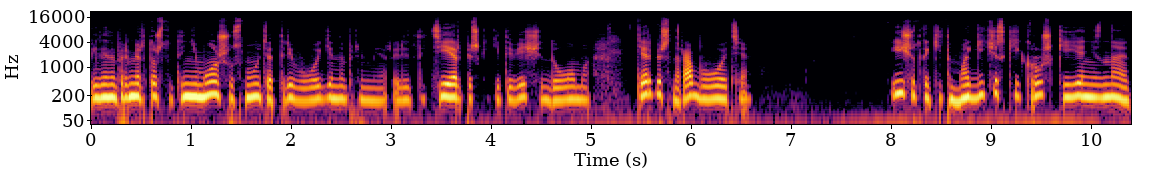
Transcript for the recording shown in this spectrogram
Или, например, то, что ты не можешь уснуть от тревоги, например, или ты терпишь какие-то вещи дома, терпишь на работе ищут какие-то магические кружки, я не знаю,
